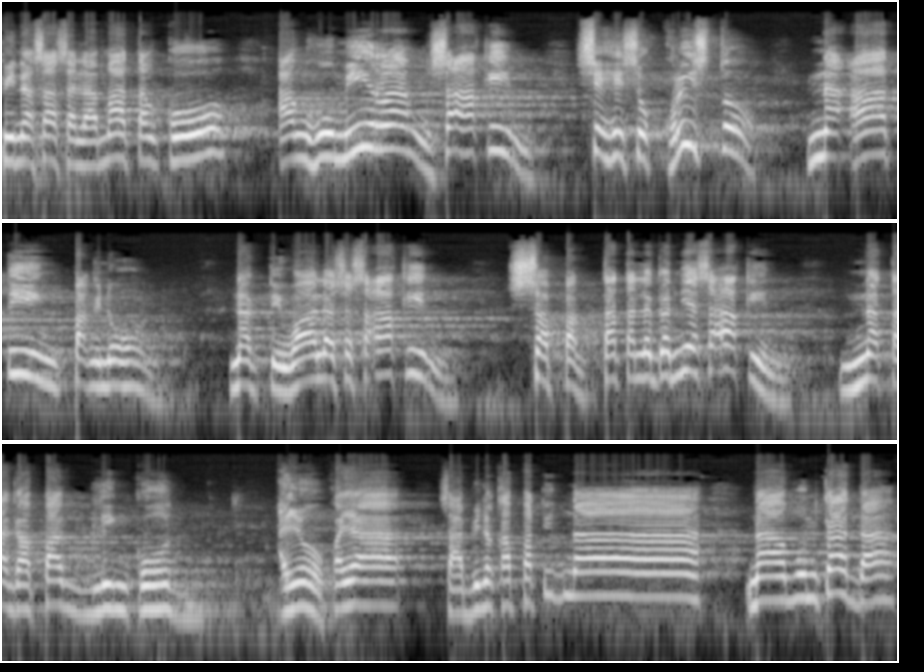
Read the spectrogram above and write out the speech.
Pinasasalamatan ko ang humirang sa akin si Heso Kristo na ating Panginoon. Nagtiwala siya sa akin sa pagtatalaga niya sa akin na tagapaglingkod. Ayo, kaya sabi ng kapatid na na munkada,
